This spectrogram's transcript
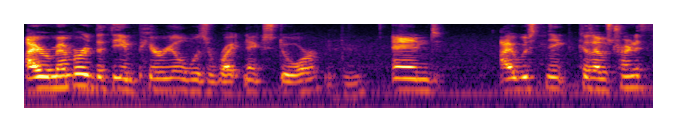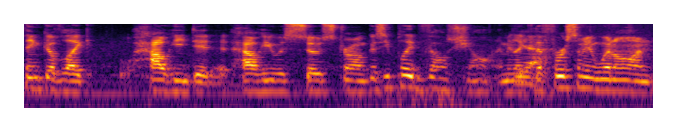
i remembered that the imperial was right next door Mm-hmm. and i was think because i was trying to think of like how he did it how he was so strong because he played valjean i mean like Yeah. the first time he went on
